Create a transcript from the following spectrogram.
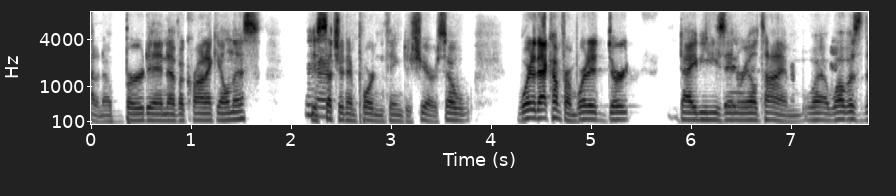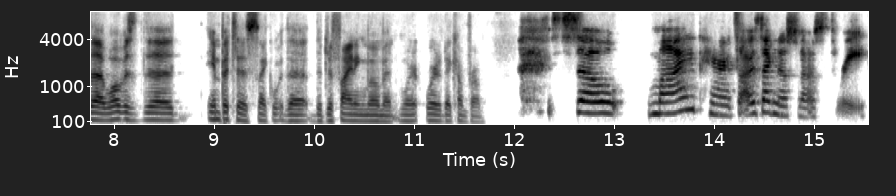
i don't know burden of a chronic illness mm-hmm. is such an important thing to share. So where did that come from? Where did dirt diabetes in real time? What, what was the what was the impetus like the the defining moment? Where, where did it come from? So my parents i was diagnosed when i was three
